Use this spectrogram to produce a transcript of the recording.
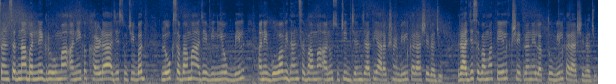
સંસદના બંને ગૃહોમાં અનેક ખરડા આજે સૂચિબદ્ધ લોકસભામાં આજે વિનિયોગ બિલ અને ગોવા વિધાનસભામાં અનુસૂચિત જનજાતિ આરક્ષણ બિલ કરાશે રજૂ. રાજ્યસભામાં તેલ ક્ષેત્રને લગતું બિલ કરાશે રજૂ.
